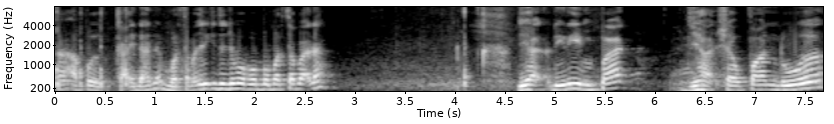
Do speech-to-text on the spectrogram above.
Ha, Apa kaedah dia? Martabat. Jadi kita jumpa berapa martabat dah? Jihad diri empat Jihad syaitan dua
